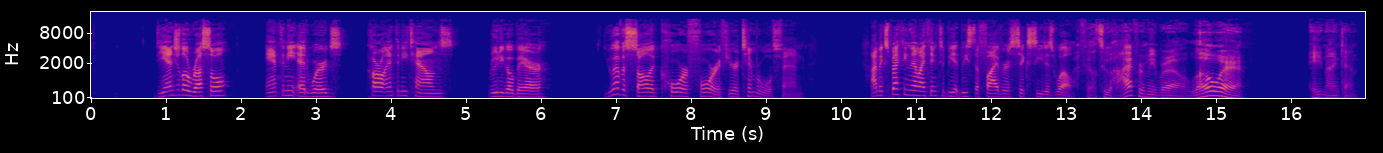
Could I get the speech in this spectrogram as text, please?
D'Angelo Russell, Anthony Edwards, Karl Anthony Towns, Rudy Gobert. You have a solid core four if you're a Timberwolves fan. I'm expecting them, I think, to be at least a five or a six seed as well. I feel too high for me, bro. Lower. Eight, nine, ten.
